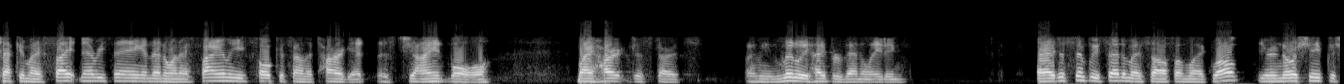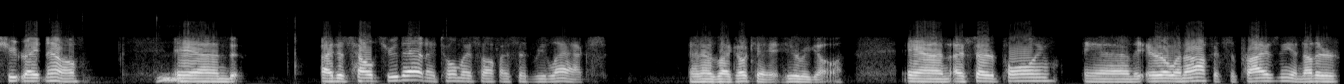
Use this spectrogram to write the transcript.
checking my sight and everything, and then when I finally focus on the target, this giant bull, my heart just starts. I mean, literally hyperventilating. And I just simply said to myself, I'm like, well, you're in no shape to shoot right now. Mm-hmm. And I just held through that and I told myself, I said, relax. And I was like, okay, here we go. And I started pulling and the arrow went off. It surprised me. Another,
